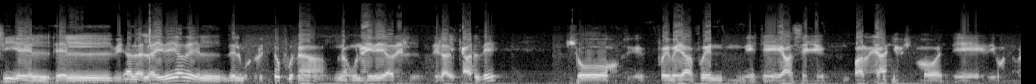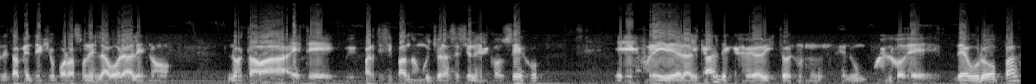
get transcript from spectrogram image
Sí, el, el, la, idea del, del fue una, una, idea del, del, alcalde. Yo, eh, fue, mira, fue este, hace un par de años. Yo, este, digo, honestamente, yo por razones laborales no, no estaba este, participando mucho en las sesiones del consejo. Eh, fue una idea del alcalde que lo había visto en un, en un pueblo de, Europa.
